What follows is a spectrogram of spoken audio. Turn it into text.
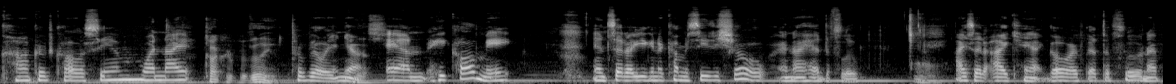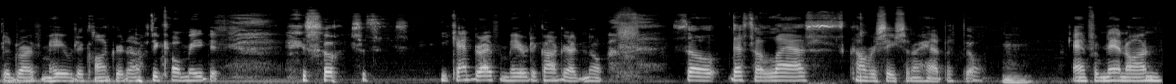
Concord Coliseum one night. Concord Pavilion. Pavilion, yeah. Yes. And he called me and said, Are you going to come and see the show? And I had the flu. Oh. I said, I can't go. I've got the flu and I have to drive from Hayward to Concord. I don't think I'll make it. So he says, You can't drive from here to Concord? No. So that's the last conversation I had with Bill. Mm-hmm. And from then on,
